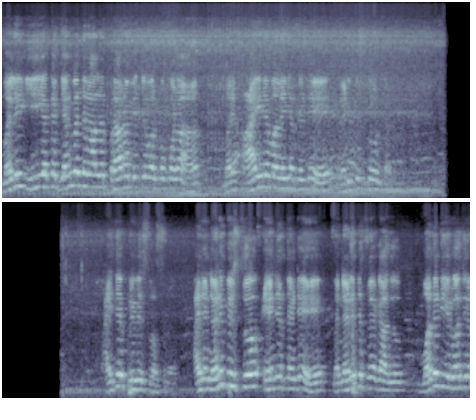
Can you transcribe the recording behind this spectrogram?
మళ్ళీ ఈ యొక్క జన్మదినాలను ప్రారంభించే వరకు కూడా మరి ఆయనే మనం ఏం చేస్తుంటే నడిపిస్తూ ఉంటాడు. అయితే ప్రీవియస్ వస్తుంది ఆయన నడిపిస్తూ ఏం చేస్తుందంటే మరి నడిపిస్తమే కాదు మొదటి ఈ రోజున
